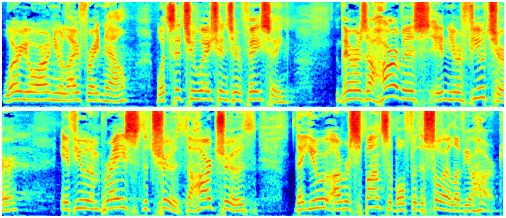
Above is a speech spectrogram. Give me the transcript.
where you are in your life right now, what situations you're facing, there is a harvest in your future if you embrace the truth, the hard truth, that you are responsible for the soil of your heart.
